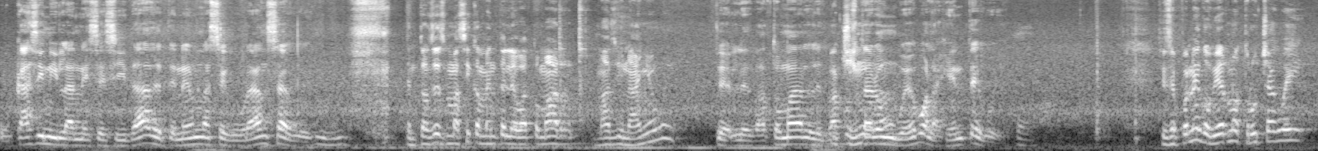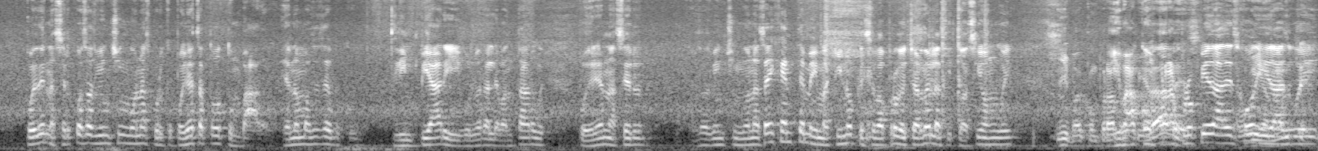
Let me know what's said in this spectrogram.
o casi ni la necesidad de tener una aseguranza, güey. Entonces, básicamente le va a tomar más de un año, güey. Te- Les va a tomar, les va a Un chingo, costar ¿no? un huevo a la gente, güey. Si se pone el gobierno trucha, güey, pueden hacer cosas bien chingonas porque pues ya está todo tumbado. Ya nomás es de limpiar y volver a levantar, güey. Podrían hacer cosas bien chingonas. Hay gente, me imagino, que se va a aprovechar de la situación, güey. Y va a comprar Y va a comprar propiedades, jodidas, güey.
